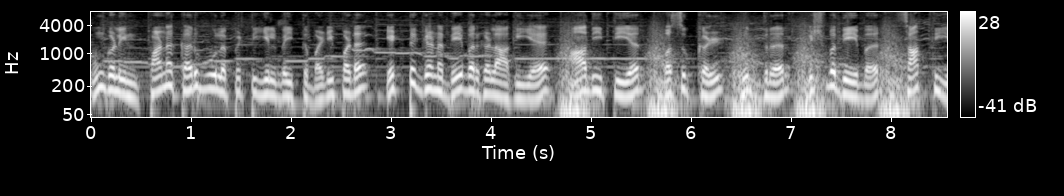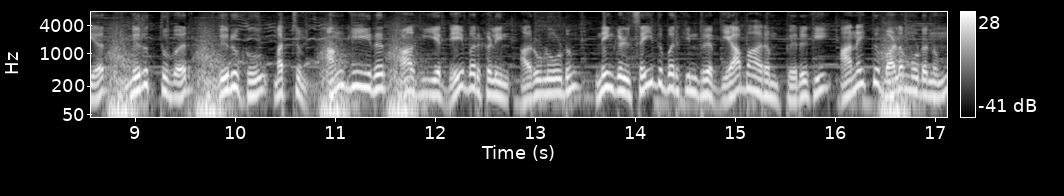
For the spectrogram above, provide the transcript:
உங்களின் பண கருவூல பெட்டியில் வைத்து வழிபட எட்டு கண தேவர்களாகிய ஆதித்யர் வசுக்கள் ருத்ரர் விஸ்வதேவர் சாத்தியர் மிருத்துவர் திருகு மற்றும் அங்கீரர் ஆகிய தேவர்களின் அருளோடும் நீங்கள் செய்து வருகின்ற வியாபாரம் பெருகி அனைத்து வளமுடனும்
